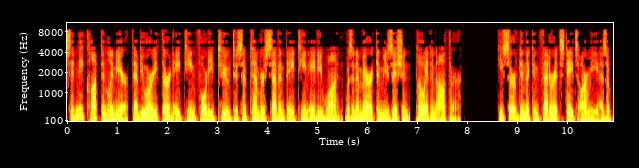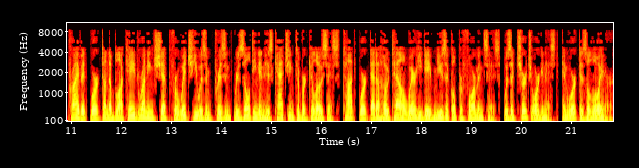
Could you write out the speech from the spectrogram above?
Sidney Clopton Lanier (February 3, 1842 to September 7, 1881) was an American musician, poet and author. He served in the Confederate States Army as a private, worked on a blockade-running ship for which he was imprisoned resulting in his catching tuberculosis, taught, worked at a hotel where he gave musical performances, was a church organist, and worked as a lawyer.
